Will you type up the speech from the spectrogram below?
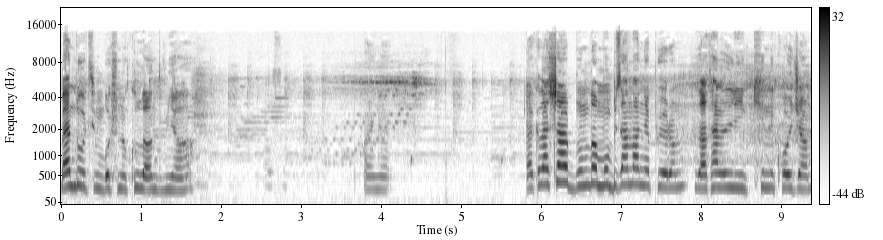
Ben de ultimi boşuna kullandım ya. Aynen. Arkadaşlar bunu da Mobizen'den yapıyorum. Zaten linkini koyacağım.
